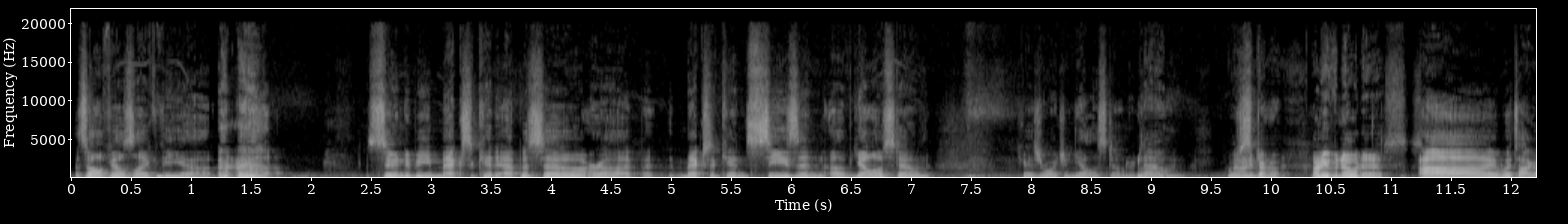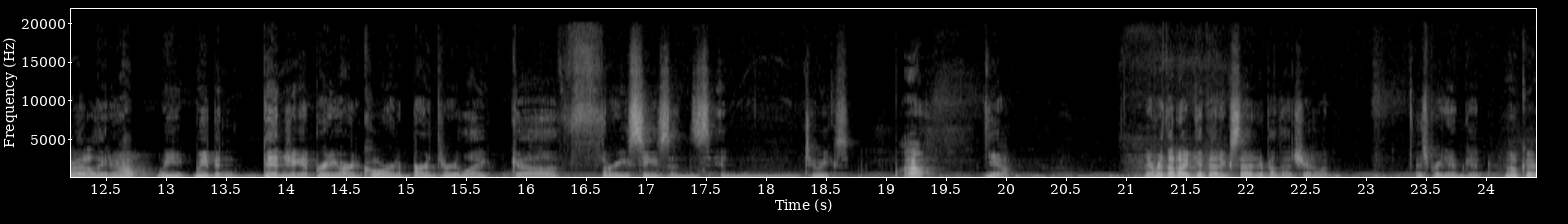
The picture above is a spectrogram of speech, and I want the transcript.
this all feels like the uh, soon to be Mexican episode or uh, Mexican season of Yellowstone. You guys are watching Yellowstone or No. not? I We don't, start, even, I don't even know what it is. Uh, we'll talk about it later. How, we we've been binging it pretty hardcore to burn through like uh, three seasons in two weeks. Wow. Yeah, never thought I'd get that excited about that show, and it's pretty damn good. Okay.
